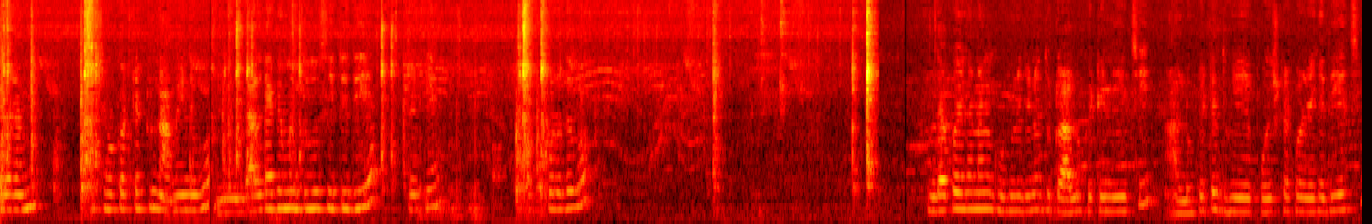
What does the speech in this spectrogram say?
এবার আমি কুকারটা একটু নামিয়ে নেব। ডালটাকে আমি দু সিটি দিয়ে থেকে অফ করে দেবো। দেখো, এখানে আমি ঘুগনির জন্য দুটো আলু কেটে নিয়েছি। আলু কেটে ধুয়ে পরিষ্কার করে রেখে দিয়েছি।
